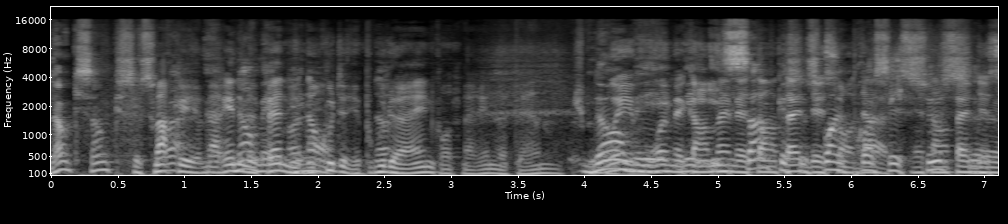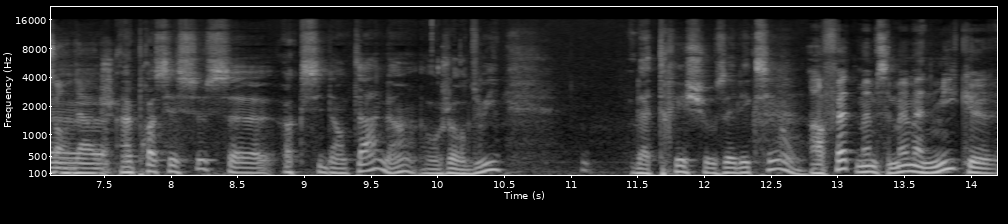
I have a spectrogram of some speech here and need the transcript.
Donc, il semble que ce soit. Marc, il a Marine Non, Le mais- Pen, il y Ah, a non. beaucoup, de, il y a beaucoup de haine contre Marine Le Pen. Non, Oui, mais, oui, mais quand il même, est semble que ce soit un processus, euh, un processus euh, occidental hein, aujourd'hui, la triche aux élections. En fait, même c'est même admis que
